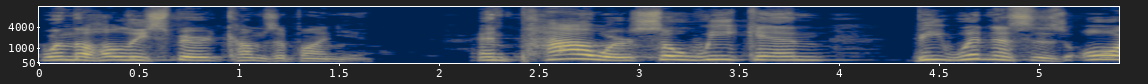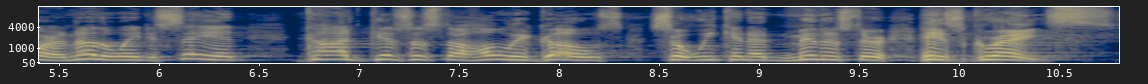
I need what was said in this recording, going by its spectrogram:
when the Holy Spirit comes upon you. And power so we can be witnesses. Or another way to say it, God gives us the Holy Ghost so we can administer His grace.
